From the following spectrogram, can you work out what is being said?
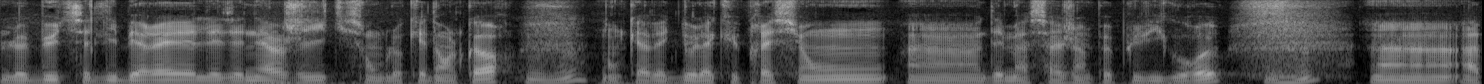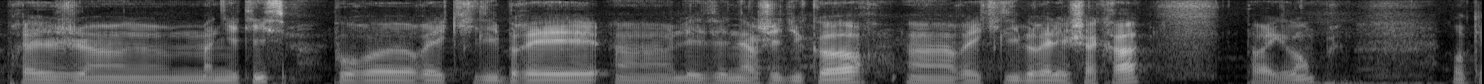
Le but c'est de libérer les énergies qui sont bloquées dans le corps. Mhm, Donc avec de l'acupression, des massages un peu plus vigoureux. mhm. Après j'ai un magnétisme pour euh, rééquilibrer les énergies du corps, rééquilibrer les chakras par exemple. Ok.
